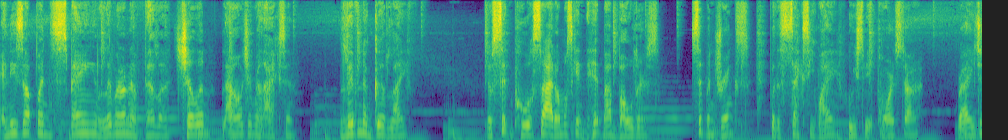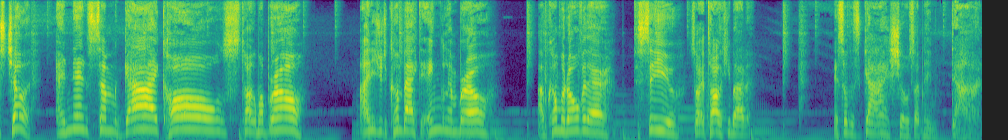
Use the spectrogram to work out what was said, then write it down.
and he's up in Spain living on a villa, chilling, lounging, relaxing, living a good life. He'll sit poolside, almost getting hit by boulders, sipping drinks with a sexy wife who used to be a porn star, right? He's just chilling. And then some guy calls, talking about, bro, I need you to come back to England, bro. I'm coming over there to see you so I can talk to you about it. And so this guy shows up named Don.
